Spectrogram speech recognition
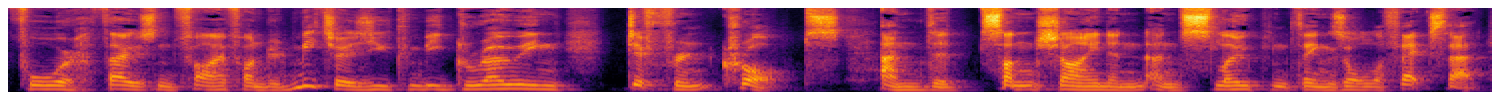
four thousand five hundred meters. You can be growing different crops, and the sunshine and, and slope and things all affects that.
